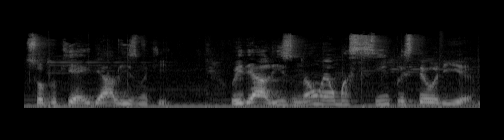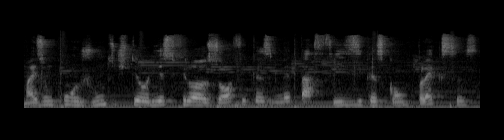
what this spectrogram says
sobre o que é idealismo aqui. O idealismo não é uma simples teoria, mas um conjunto de teorias filosóficas metafísicas complexas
